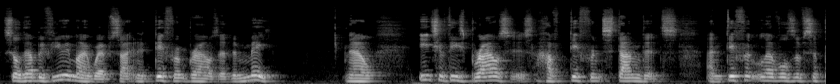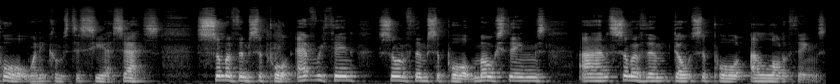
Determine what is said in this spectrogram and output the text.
So they'll be viewing my website in a different browser than me. Now, each of these browsers have different standards and different levels of support when it comes to CSS. Some of them support everything, some of them support most things, and some of them don't support a lot of things.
